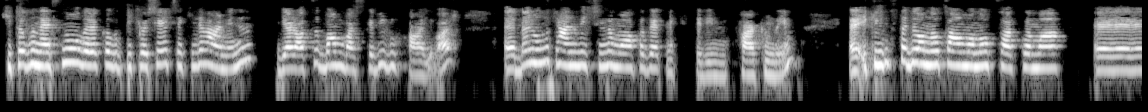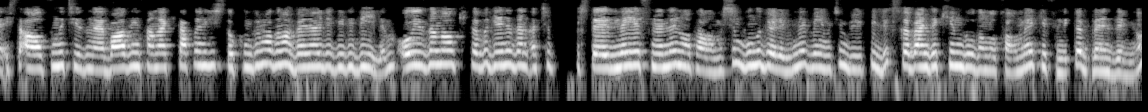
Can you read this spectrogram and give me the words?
kitabı nesne olarak alıp bir köşeye çekilivermenin yarattığı bambaşka bir ruh hali var. E, ben onu kendi içinde muhafaza etmek istediğim farkındayım. E, ikincisi tabii o not alma, not saklama, e, işte altını çizme. Bazı insanlar kitaplarını hiç dokundurmaz ama ben öyle biri değilim. O yüzden o kitabı yeniden açıp işte neyesine ne not almışım bunu görebilmek benim için büyük bir lüks ve bence Kindle'da not almaya kesinlikle benzemiyor.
